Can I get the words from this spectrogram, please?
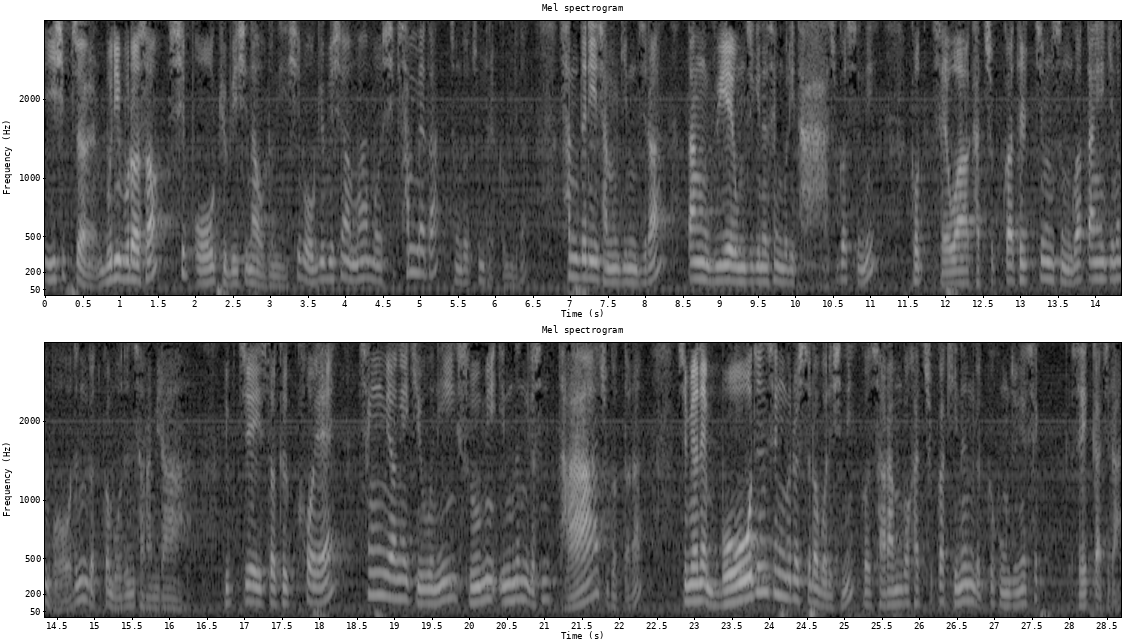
20절 물이 불어서 15규빗이 나 오르니 15규빗이 아마 뭐 13m 정도쯤 될 겁니다. 산들이 잠긴지라 땅 위에 움직이는 생물이 다 죽었으니 곧 새와 가축과 들짐승과 땅에 기는 모든 것과 모든 사람이라 육지에 있어 그 코에 생명의 기운이 숨이 있는 것은 다 죽었더라. 지면의 모든 생물을 쓸어버리시니 그 사람과 가축과 기는 것과 공중의 새, 새까지라.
